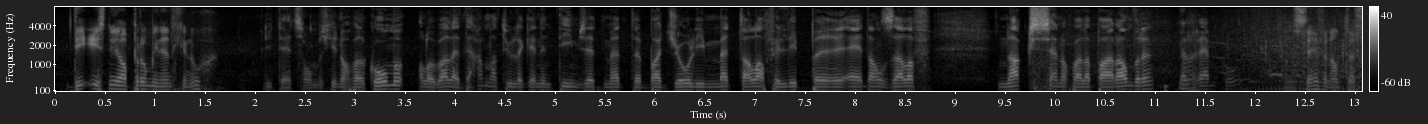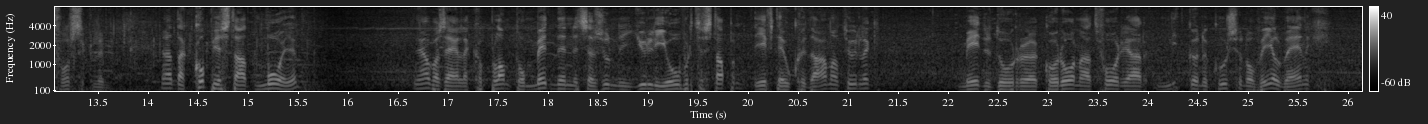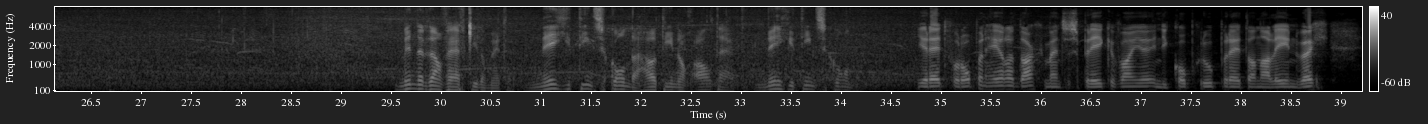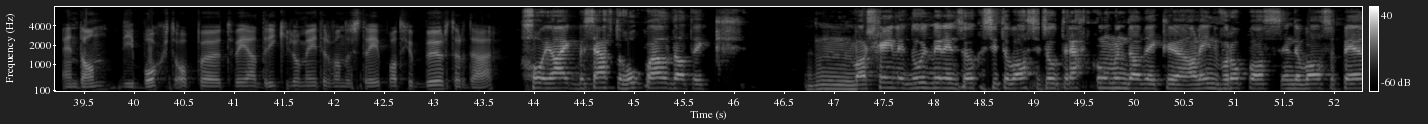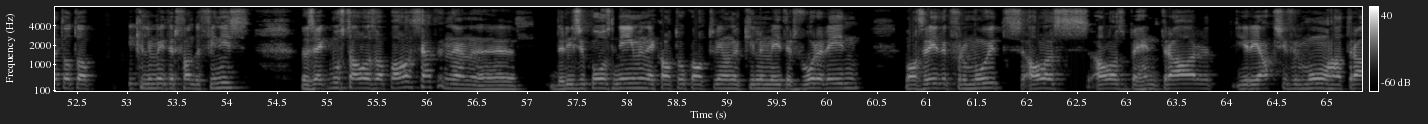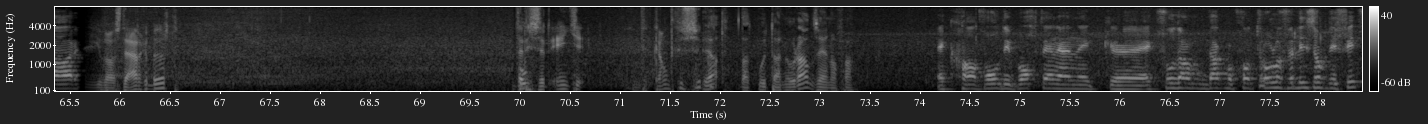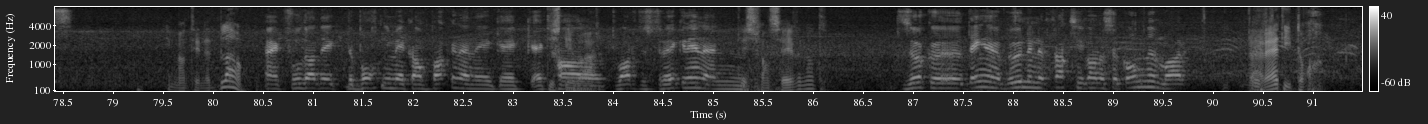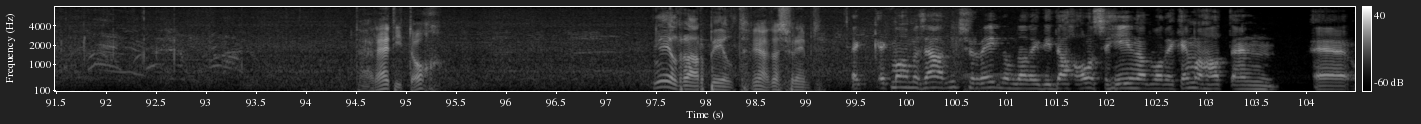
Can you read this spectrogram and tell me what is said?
Die is nu al prominent genoeg. Die tijd zal misschien nog wel komen. Alhoewel hij daar natuurlijk in een team zit met uh, Bajoli, met Alaphilippe, uh, hij dan zelf, Nax en nog wel een paar anderen. Ja. Remco. Een Zevenand, een forse klim. Ja, dat kopje staat mooi hè. Ja, was eigenlijk gepland om midden in het seizoen in juli over te stappen. Die heeft hij ook gedaan natuurlijk. mede door corona het voorjaar niet kunnen koersen of heel weinig. Minder dan 5 kilometer. 19 seconden houdt hij nog altijd. 19 seconden. Je rijdt voorop een hele dag, mensen spreken van je. In die kopgroep rijdt dan alleen weg. En dan die bocht op uh, 2 à 3 kilometer van de streep. Wat gebeurt er daar? Goh ja, ik besef toch ook wel dat ik waarschijnlijk nooit meer in zulke situaties zou terechtkomen dat ik uh, alleen voorop was in de Walse pijl tot op 1 kilometer van de finish. Dus ik moest alles op alles zetten en uh, de risico's nemen. Ik had ook al 200 kilometer voorgereden. Was redelijk vermoeid. Alles, alles begint raar. Je reactievermogen gaat raar. Wie was daar gebeurd? Er is er eentje in de kant gesukkeld. Ja, dat moet dan Oran zijn of wat? Ik ga vol die bocht in en ik, uh, ik voel dat, dat ik mijn controle verlies op die fiets. Iemand in het blauw. En ik voel dat ik de bocht niet meer kan pakken en ik, ik, ik ga dwars de struiken in. En het is van Zevenhond. Zulke dingen gebeuren in een fractie van een seconde, maar... Daar rijdt hij toch? Daar rijdt hij toch? Heel raar beeld. Ja, dat is vreemd. Ik, ik mag mezelf niets verwijten omdat ik die dag alles gegeven had wat ik in me had. En eh,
